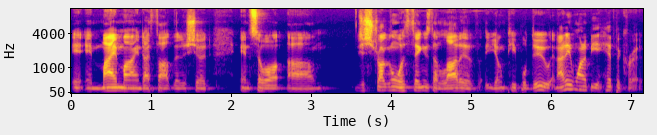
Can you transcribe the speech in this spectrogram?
in, in my mind I thought that it should, and so um, just struggling with things that a lot of young people do, and I didn't want to be a hypocrite.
